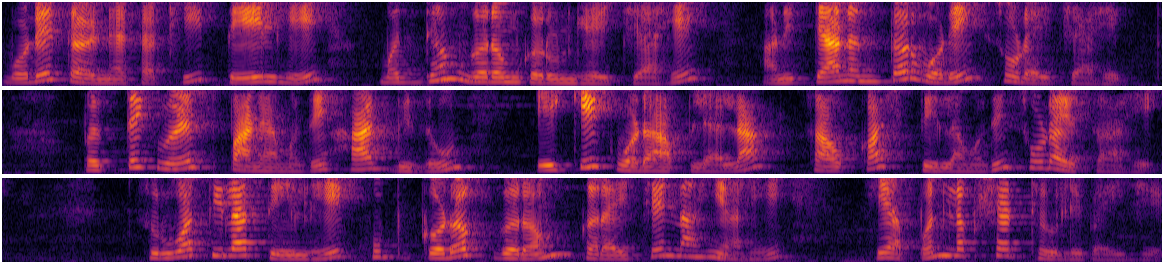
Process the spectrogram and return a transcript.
वडे तळण्यासाठी तेल हे मध्यम गरम करून घ्यायचे आहे आणि त्यानंतर वडे सोडायचे आहेत. प्रत्येक वेळेस पाण्यामध्ये हात भिजवून एक एक वडा आपल्याला सावकाश तेलामध्ये सोडायचा आहे. सुरुवातीला तेल हे खूप कडक गरम करायचे नाही आहे हे आपण लक्षात ठेवले पाहिजे.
